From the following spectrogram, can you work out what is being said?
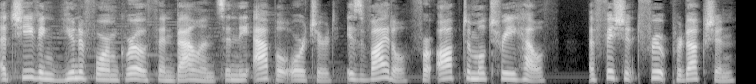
Achieving uniform growth and balance in the apple orchard is vital for optimal tree health, efficient fruit production,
